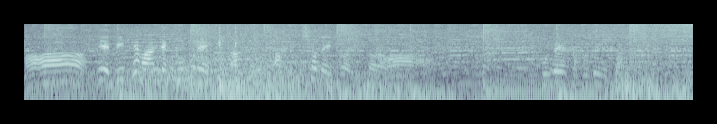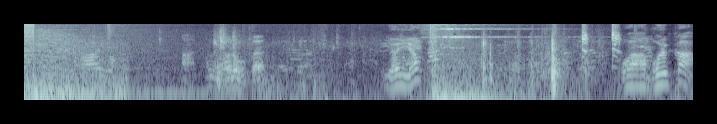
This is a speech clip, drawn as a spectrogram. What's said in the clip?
아, 위에 밑에 봤는데 그물에 딱, 딱 붙여져 있어, 있더라 고생했다, 고생했다. 아이고. 아 한번 열어볼까요? 열려? 와, 뭘까?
